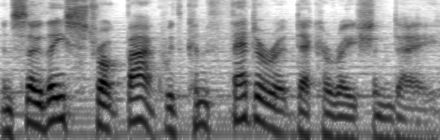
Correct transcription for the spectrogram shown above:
and so they struck back with Confederate Decoration Day.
